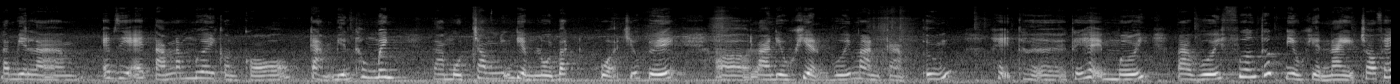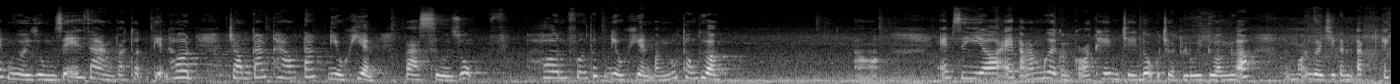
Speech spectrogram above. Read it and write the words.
Đặc biệt là FGS 850 còn có cảm biến thông minh là một trong những điểm nổi bật của chiếc ghế uh, là điều khiển với màn cảm ứng hệ thế, thế hệ mới và với phương thức điều khiển này cho phép người dùng dễ dàng và thuận tiện hơn trong các thao tác điều khiển và sử dụng hơn phương thức điều khiển bằng nút thông thường. Đó. FG E850 ờ, còn có thêm chế độ trượt lùi tường nữa. Mọi người chỉ cần đặt cách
